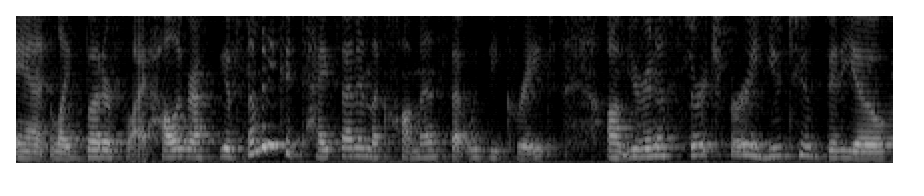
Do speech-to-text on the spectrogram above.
and like butterfly. Holographic if somebody could type that in the comments that would be great. Um, you're going to search for a youtube video.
